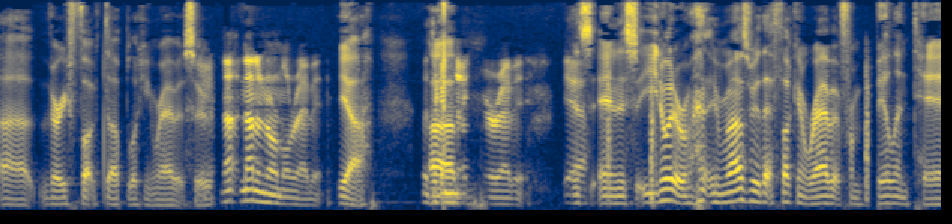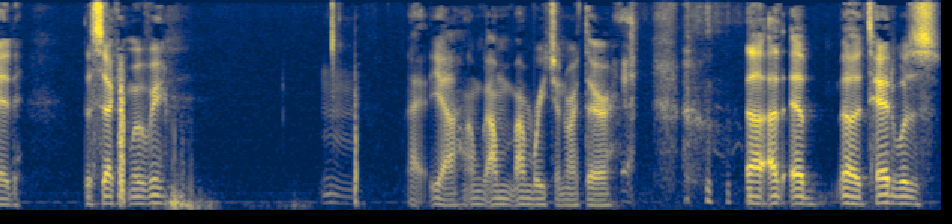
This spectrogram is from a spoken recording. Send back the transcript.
uh, very fucked up looking rabbit suit. Not not a normal rabbit. Yeah. That's like Um, a nightmare rabbit. yeah. It's, and it's you know what it reminds, it reminds me of that fucking rabbit from Bill and Ted, the second movie. Mm. Uh, yeah, I'm I'm I'm reaching right there. uh, uh, uh, Ted was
